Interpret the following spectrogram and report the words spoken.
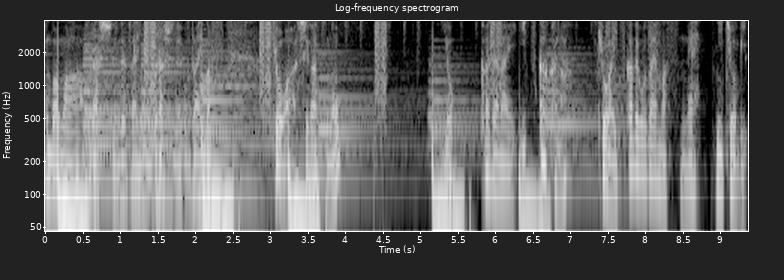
こんばんは。ブラッシュデザインのブラッシュでございます。今日は4月の4日じゃない、5日かな？今日は5日でございますね。日曜日。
